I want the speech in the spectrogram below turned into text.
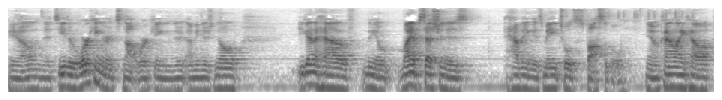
You know, it's either working or it's not working. I mean, there's no. You got to have. You know, my obsession is having as many tools as possible. You know, kind of like how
